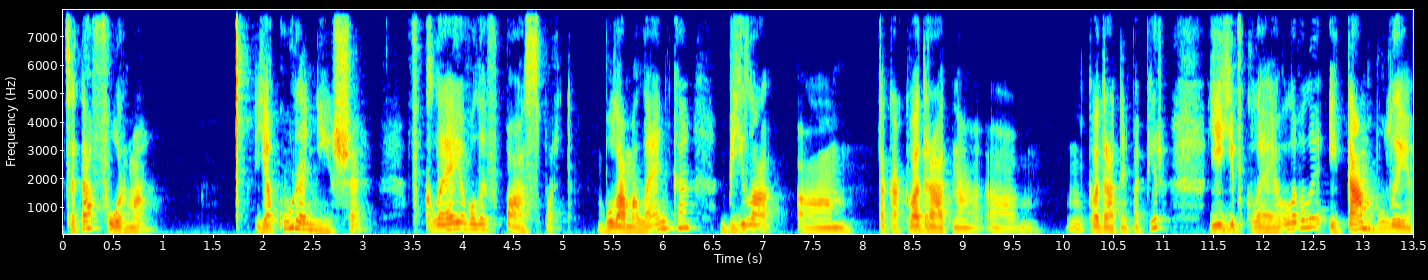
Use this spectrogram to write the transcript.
Це та форма, яку раніше вклеювали в паспорт. Була маленька, біла, а, така квадратна, а, ну, квадратний папір. Її вклеювали, і там були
